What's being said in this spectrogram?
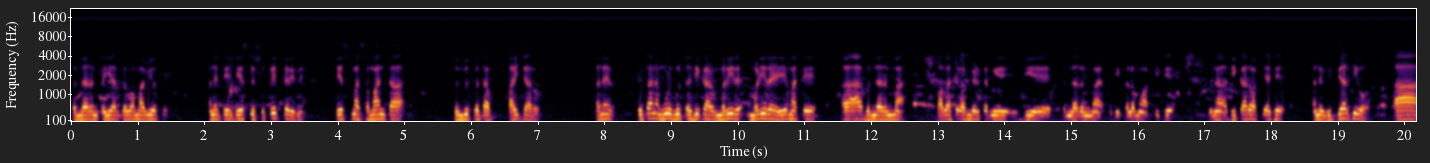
બંધારણ તૈયાર કરવામાં આવ્યું હતું અને તે દેશને સુપ્રિત કરીને દેશમાં સમાનતા, બંધુત્વતા, ભાઈચારો અને પોતાના મૂળભૂત અધિકાર મળી મળી રહે એ માટે આ બંધારણમાં બાબા સાહેબ આંબેડકરની જે બંધારણમાં બધી કલમો આપી છે એના અધિકારો આપ્યા છે અને વિદ્યાર્થીઓ આ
